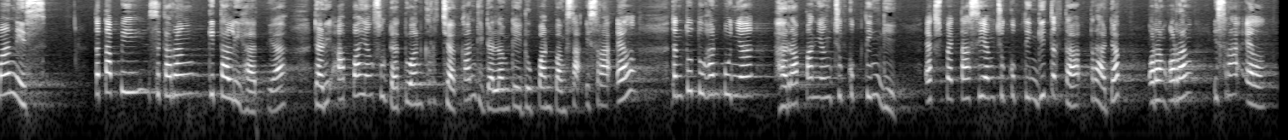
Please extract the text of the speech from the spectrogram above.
manis. Tetapi sekarang kita lihat ya, dari apa yang sudah Tuhan kerjakan di dalam kehidupan bangsa Israel, tentu Tuhan punya harapan yang cukup tinggi, ekspektasi yang cukup tinggi terhadap orang-orang Israel.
